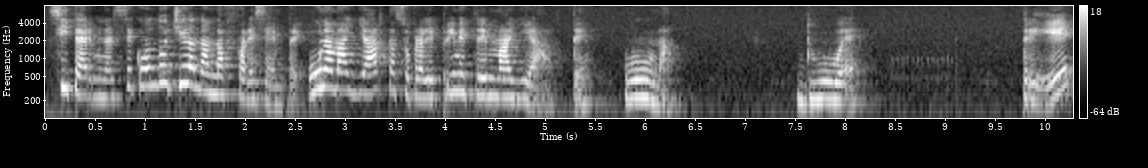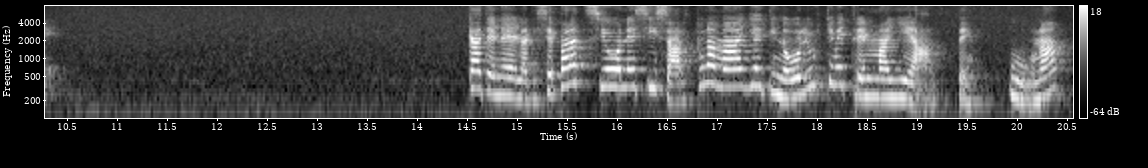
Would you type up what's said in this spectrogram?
Si termina il secondo giro andando a fare sempre una maglia alta sopra le prime tre maglie alte. Una due 3 catenella di separazione si salta una maglia e di nuovo le ultime tre maglie alte. Una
